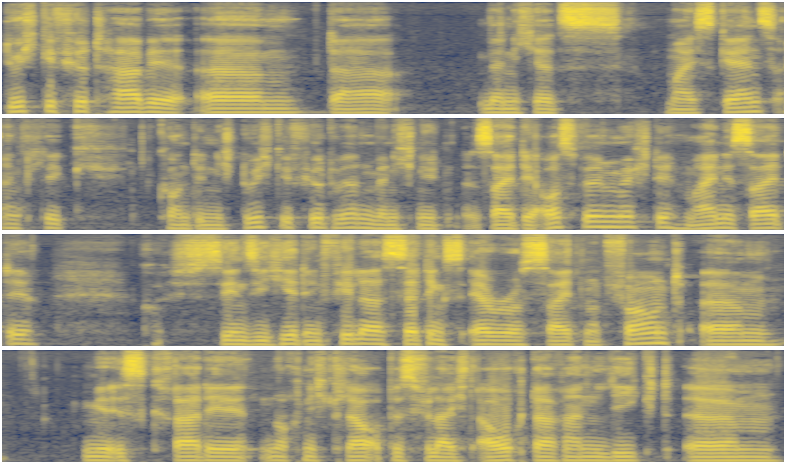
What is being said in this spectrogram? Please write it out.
durchgeführt habe, ähm, da, wenn ich jetzt My Scans anklicke, konnte nicht durchgeführt werden. Wenn ich eine Seite auswählen möchte, meine Seite, sehen Sie hier den Fehler, Settings Error Site Not Found. Ähm, mir ist gerade noch nicht klar, ob es vielleicht auch daran liegt, ähm,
